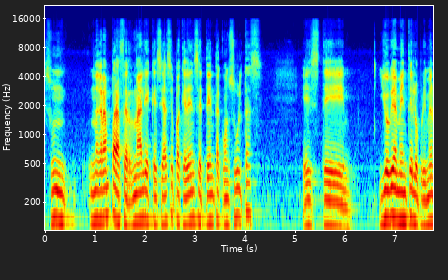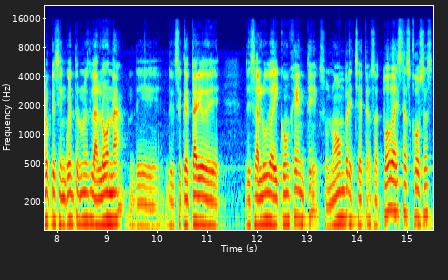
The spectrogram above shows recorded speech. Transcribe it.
Es una gran parafernalia que se hace para que den 70 consultas. Este, y obviamente lo primero que se encuentra uno es la lona de, del secretario de, de salud ahí con gente, su nombre, etcétera. O sea, todas estas cosas,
